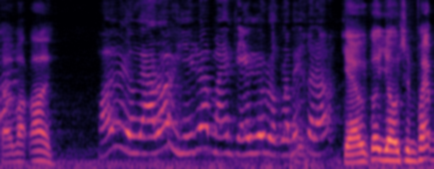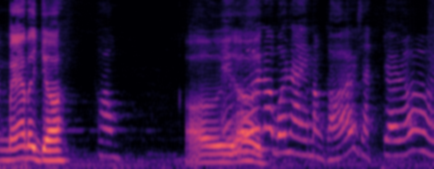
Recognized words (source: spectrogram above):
trời Phật ơi. Hỏi cái đường rào đó là gì đó mà em trèo vô được là biết rồi đó. Chèo có vô xin phép bé đó chưa? Không. Ơi em ơi. nó bữa nay bằng cỡ sạch cho đó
